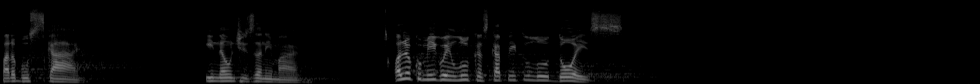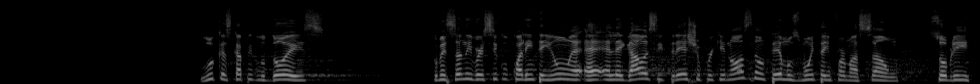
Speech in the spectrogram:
para buscar e não desanimar. Olha comigo em Lucas capítulo 2. Lucas capítulo 2, começando em versículo 41, é, é, é, legal esse trecho porque nós não temos muita informação sobre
